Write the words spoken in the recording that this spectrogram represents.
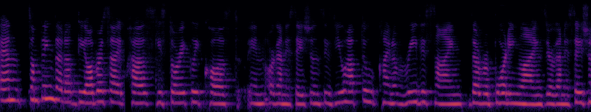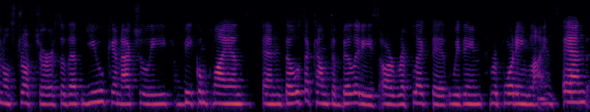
And something that uh, the oversight has historically caused in organizations is you have to kind of redesign the reporting lines, the organizational structure, so that you can actually be compliant and those accountabilities are reflected within reporting lines. And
